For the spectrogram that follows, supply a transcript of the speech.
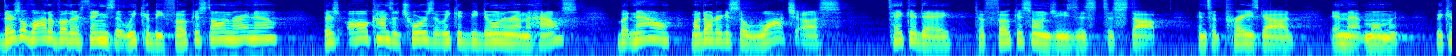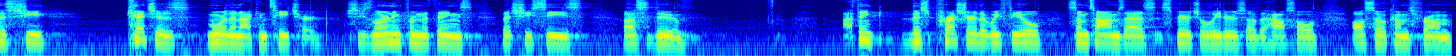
there's a lot of other things that we could be focused on right now. There's all kinds of chores that we could be doing around the house. But now my daughter gets to watch us take a day to focus on Jesus, to stop and to praise God in that moment because she catches more than I can teach her. She's learning from the things that she sees us do. I think this pressure that we feel sometimes as spiritual leaders of the household also comes from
